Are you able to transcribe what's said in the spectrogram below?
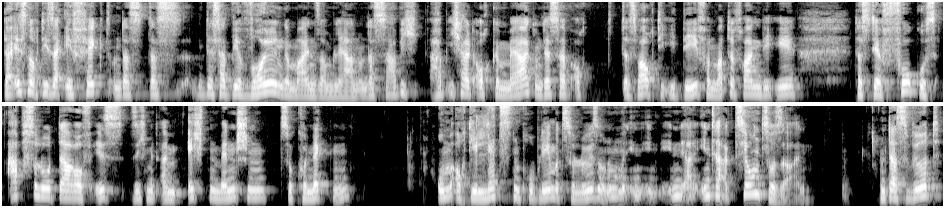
da ist noch dieser Effekt und das, das, deshalb wir wollen gemeinsam lernen. Und das habe ich, habe ich halt auch gemerkt und deshalb auch, das war auch die Idee von mathefragen.de, dass der Fokus absolut darauf ist, sich mit einem echten Menschen zu connecten, um auch die letzten Probleme zu lösen und um in, in, in Interaktion zu sein. Und das wird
